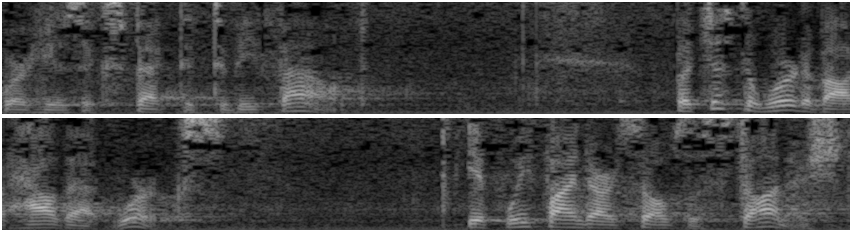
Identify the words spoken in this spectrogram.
where he is expected to be found. But just a word about how that works. if we find ourselves astonished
